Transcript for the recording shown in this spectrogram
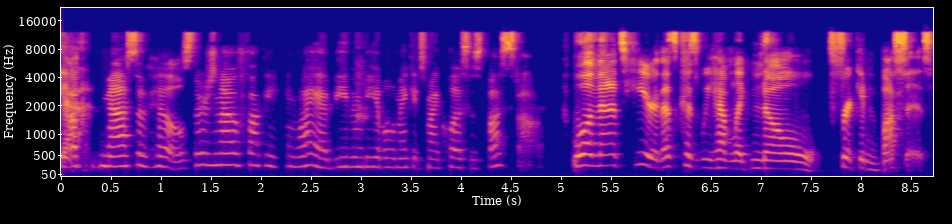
yeah. up massive hills. There's no fucking way I'd even be able to make it to my closest bus stop. Well, and that's here. That's because we have like no freaking buses.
